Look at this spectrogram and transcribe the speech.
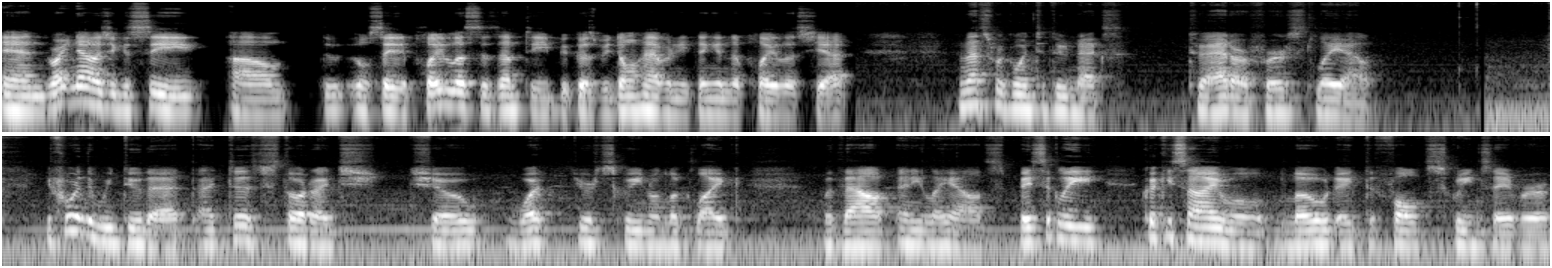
And right now, as you can see, um, it'll say the playlist is empty because we don't have anything in the playlist yet. And that's what we're going to do next to add our first layout. Before we do that, I just thought I'd sh show what your screen will look like without any layouts. Basically, Quickesign will load a default screensaver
